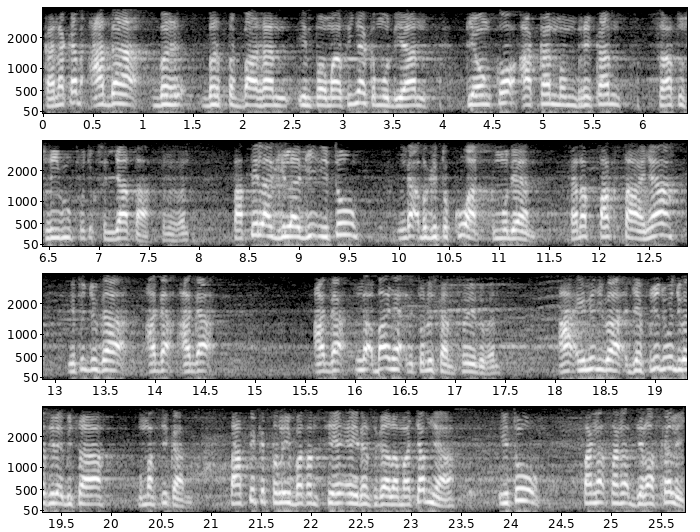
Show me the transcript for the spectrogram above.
Karena kan ada ber, bertebaran informasinya kemudian Tiongkok akan memberikan 100 ribu pucuk senjata. Tapi lagi-lagi itu nggak begitu kuat kemudian. Karena faktanya itu juga agak-agak agak nggak banyak dituliskan seperti itu kan. Ah, ini juga Jeffrey juga, juga tidak bisa memastikan. Tapi keterlibatan CIA dan segala macamnya itu sangat-sangat jelas sekali.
